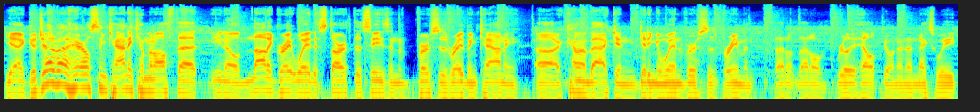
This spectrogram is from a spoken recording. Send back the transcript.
Yeah, good job about Haralson County coming off that, you know, not a great way to start the season versus Rabun County. Uh, coming back and getting a win versus Bremen. That'll that'll really help going into next week.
